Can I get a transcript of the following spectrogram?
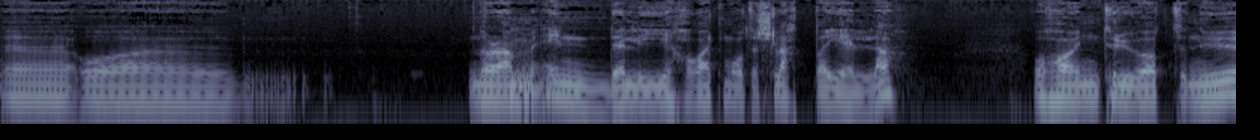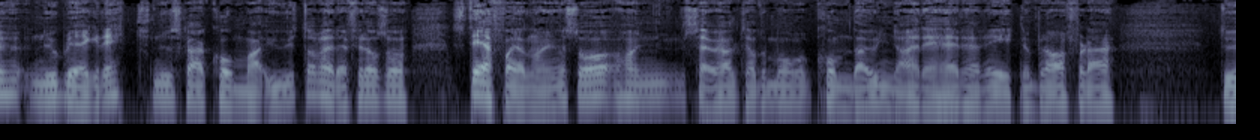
eh, og eh, når de endelig har på en måte sletta gjelda, og han tror at nå blir det greit, nå skal jeg komme meg ut av dette. For altså, stefaren hans òg, han sier jo hele tida at du må komme deg unna dette, her, dette er ikke noe bra for det, Du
